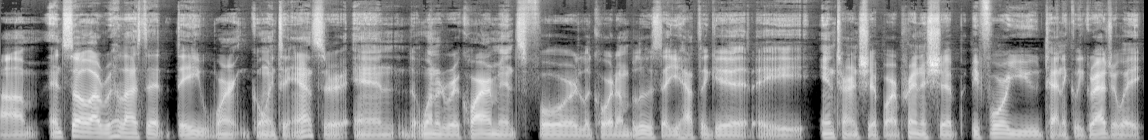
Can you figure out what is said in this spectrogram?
Um, and so I realized that they weren't going to answer. And the, one of the requirements for Le Cordon Bleu is that you have to get a internship or apprenticeship before you technically graduate.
